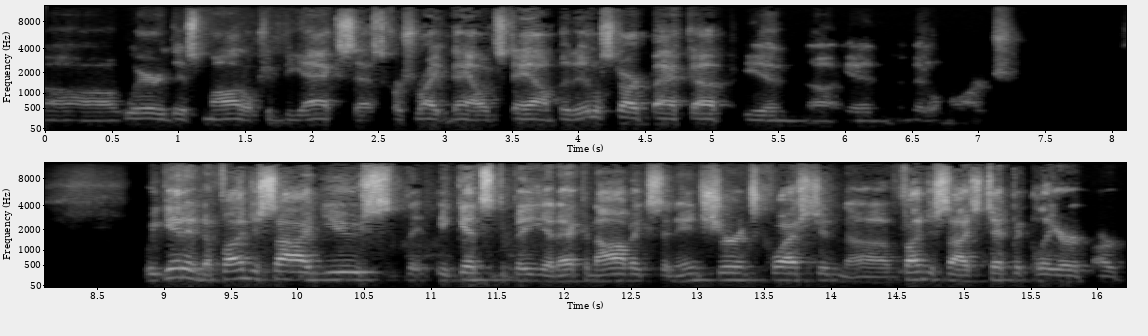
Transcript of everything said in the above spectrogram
uh, where this model can be accessed. Of course, right now it's down, but it'll start back up in uh, in the middle of March we get into fungicide use, it gets to be an economics and insurance question. Uh, fungicides typically are, are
